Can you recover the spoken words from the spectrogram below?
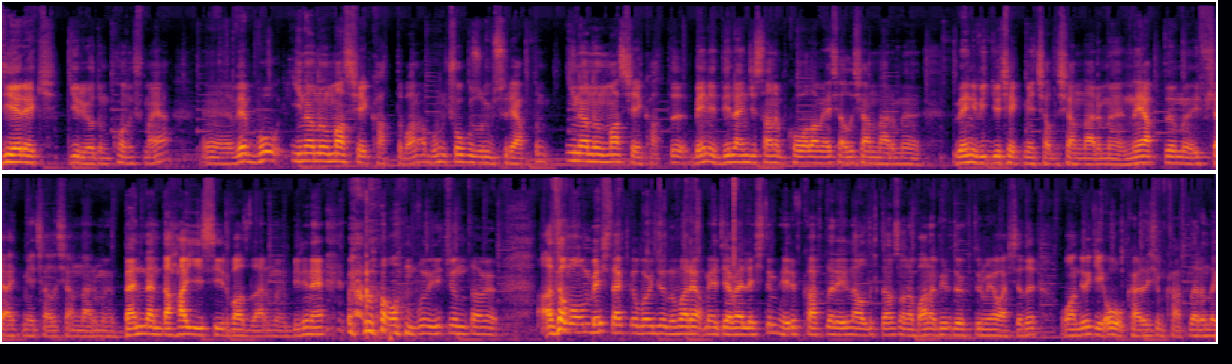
diyerek giriyordum konuşmaya. E, ve bu inanılmaz şey kattı bana. Bunu çok uzun bir süre yaptım. İnanılmaz şey kattı. Beni dilenci sanıp kovalamaya çalışanlar mı? Beni video çekmeye çalışanlar mı? Ne yaptığımı ifşa etmeye çalışanlar mı? Benden daha iyi sihirbazlar mı? Birine bunu hiç unutamıyorum. Adam 15 dakika boyunca numara yapmaya cebelleştim. Herif kartları eline aldıktan sonra bana bir döktürmeye başladı. O an diyor ki o kardeşim kartların da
